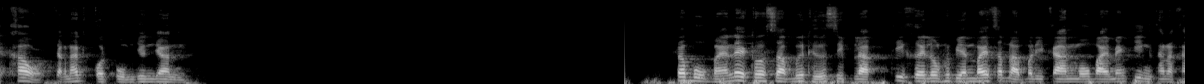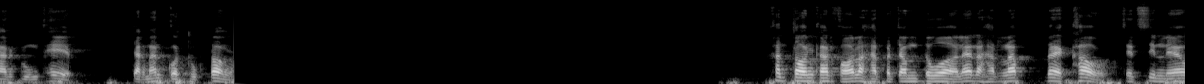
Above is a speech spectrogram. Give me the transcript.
กเข้า จากนั้นกดปุ่มยืนยัน ระบุหมายเลขโทรศัพท์มือถือ 10 หลัก ที่เคยลงทะเบียนไว้สำหรับบริการโมบายแบงกิ้งธนาคารกรุงเทพ จากนั้นกดถูกต้อง ขั้นตอนการขอรหัสประจำตัวและรหัสลับแรกเข้าเสร็จสิ้นแล้ว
